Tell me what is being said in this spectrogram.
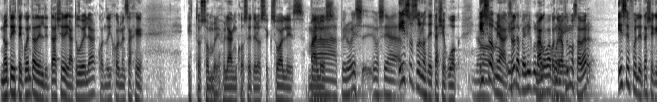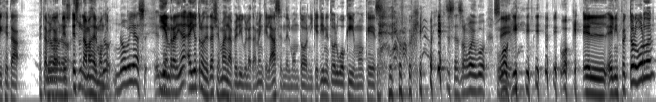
no te diste cuenta del detalle de Gatúbela cuando dijo el mensaje: Estos hombres blancos, heterosexuales, malos. Ah, pero es, o sea... Esos son los detalles woke. No, Eso, mira, yo esta película me- no va cuando la fuimos a ver, ese fue el detalle que dije, está, esta película no. Es, es una más del montón. no veas... eh, Y en realidad hay otros detalles más en la película también que la hacen del montón y que tiene todo el wokismo, que es son muy wo- Sí. el, el inspector Gordon,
